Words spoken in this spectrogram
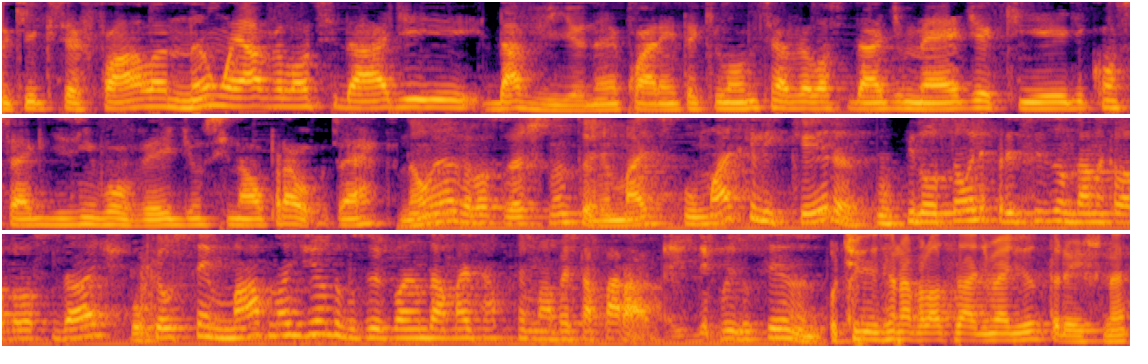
aqui que você fala não é a velocidade da via, né? 40 km é a velocidade média que ele consegue desenvolver de um sinal para outro, certo? Não é a velocidade instantânea, mas por mais que ele queira, o pilotão ele precisa andar naquela velocidade, porque o semáforo não adianta, você vai andar mais rápido, o semáforo vai estar parado. Aí depois você anda. Utilizando a velocidade média do trecho, né?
